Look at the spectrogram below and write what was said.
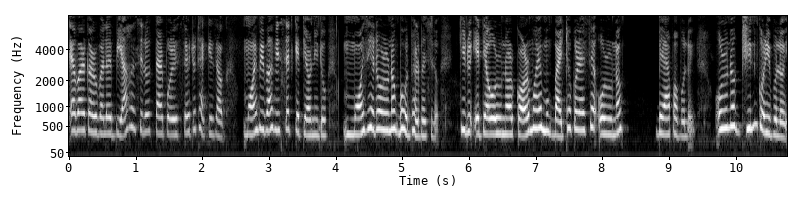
এবাৰ কাৰোবালৈ বিয়া হৈছিলোঁ তাৰ পৰিচয়টো থাকি যাওক। মই বিবাহ বিচ্ছেদ কেতিয়াও নিদিওঁ। মই যিহেতু অৰুণক বহুত ভাল পাইছিলোঁ। কিন্তু এতিয়া অৰুণৰ কৰ্মই মোক বাধ্য কৰাইছে অৰুণক বেয়া পাবলৈ অৰুণক ঘীণ কৰিবলৈ।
